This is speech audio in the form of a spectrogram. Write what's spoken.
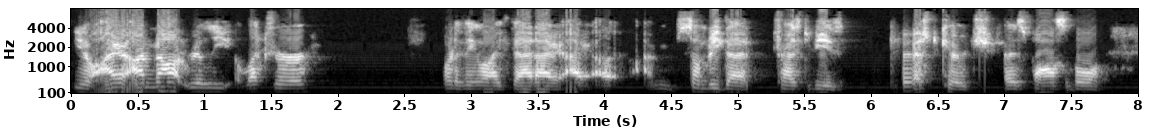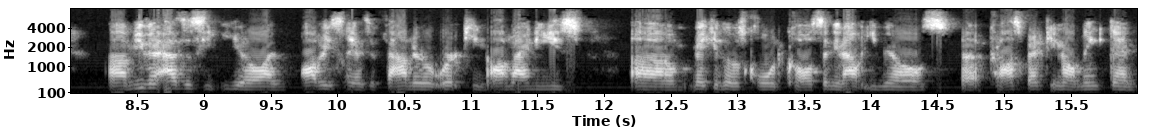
you know, I, I'm not really a lecturer or anything like that. I, I'm somebody that tries to be as best coach as possible. Um, even as a CEO, I'm obviously as a founder working on my knees, um, making those cold calls, sending out emails, uh, prospecting on LinkedIn.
